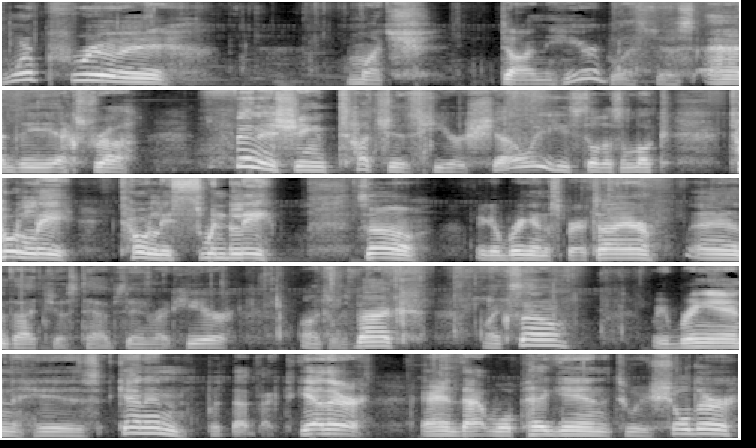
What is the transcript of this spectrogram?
we're pretty much done here. But let's just add the extra finishing touches here, shall we? He still doesn't look totally, totally swindly. So we can bring in a spare tire, and that just tabs in right here onto his back, like so. We bring in his cannon, put that back together, and that will peg in to his shoulder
